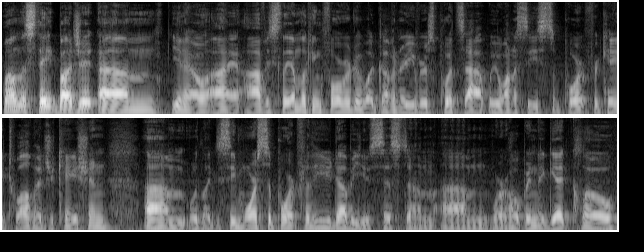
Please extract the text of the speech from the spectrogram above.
Well, in the state budget, um, you know, I obviously I'm looking forward to what Governor Evers puts out. We want to see support for K-12 education. Um, would like to see more support for the UW system. Um, we're hoping to get Clow,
